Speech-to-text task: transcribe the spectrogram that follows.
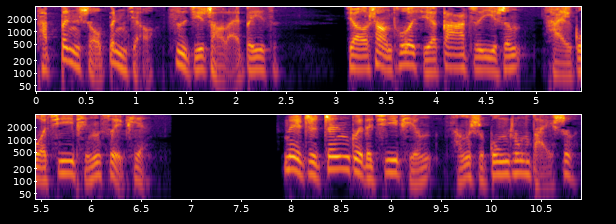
他笨手笨脚，自己找来杯子，脚上拖鞋嘎吱一声踩过漆瓶碎片。那只珍贵的漆瓶曾是宫中摆设。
